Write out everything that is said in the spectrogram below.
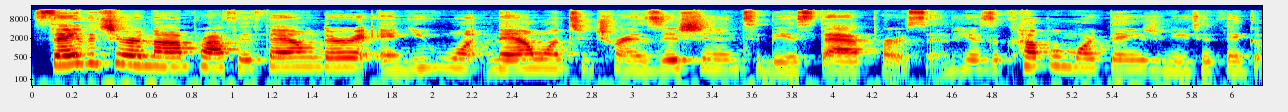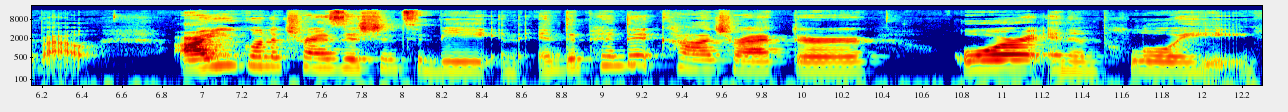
say that you're a nonprofit founder and you want now want to transition to be a staff person. Here's a couple more things you need to think about. Are you going to transition to be an independent contractor or an employee?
